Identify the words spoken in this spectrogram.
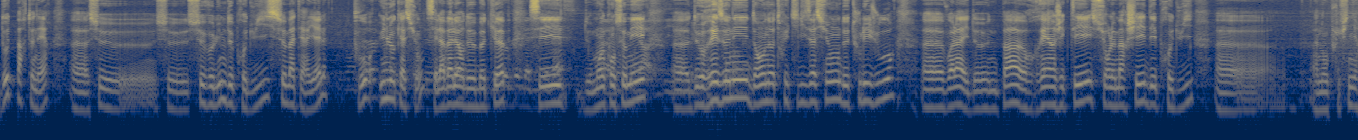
d'autres partenaires euh, ce, volume de produits, ce matériel pour une location. C'est la valeur de Cup, c'est de moins consommer, euh, de raisonner dans notre utilisation de tous les jours, voilà, et de ne pas réinjecter sur le marché des produits à non plus finir.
